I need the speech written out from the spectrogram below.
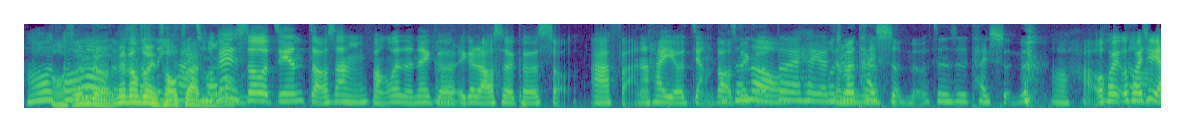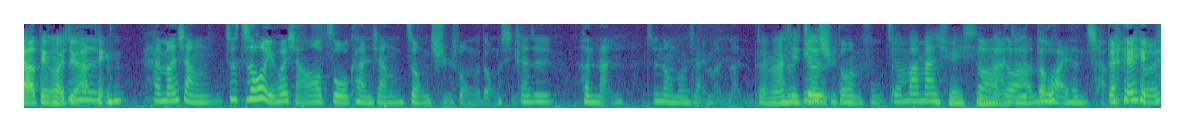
哦哦，真的那张专辑超赞。我跟你说，我今天早上访问的那个嗯。一个饶舌歌手阿法，然后他也有讲到这个，对，他也有我觉得太神了，真的是太神了，哦，好，我回我回去也要听，回去也要听。还蛮想，就之后也会想要做看像这种曲风的东西，但是很难，就那种东西还蛮难的。对，没关系，编曲都很复杂，就慢慢学习对啊嘛，对啊，就是。路还很长。对对，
